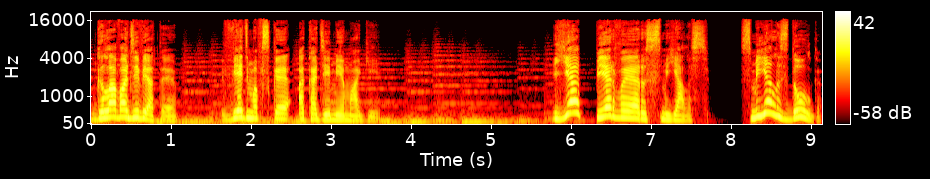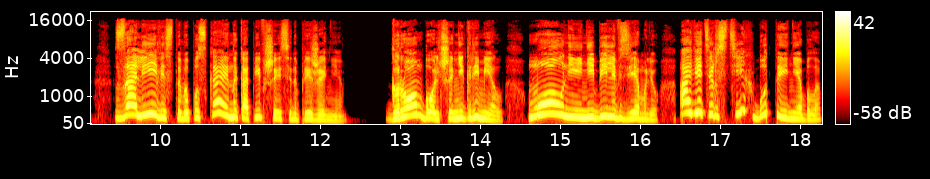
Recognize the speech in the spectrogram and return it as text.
Глава 9. Ведьмовская академия магии. Я первая рассмеялась. Смеялась долго, заливисто выпуская накопившееся напряжение. Гром больше не гремел, молнии не били в землю, а ветер стих, будто и не было.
